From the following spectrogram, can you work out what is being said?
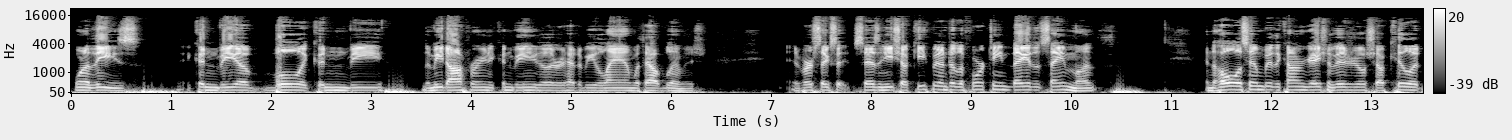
one of these. It couldn't be a bull. It couldn't be the meat offering. It couldn't be any other. It had to be a lamb without blemish. In verse 6 it says, And ye shall keep it until the fourteenth day of the same month, and the whole assembly of the congregation of Israel shall kill it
